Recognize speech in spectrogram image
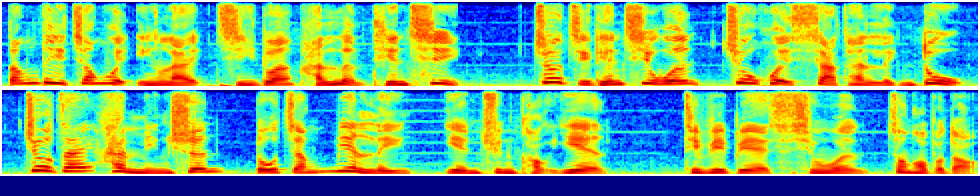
当地将会迎来极端寒冷天气。这几天气温就会下探零度，救灾和民生都将面临严峻考验。TVBS 新闻综合报道，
